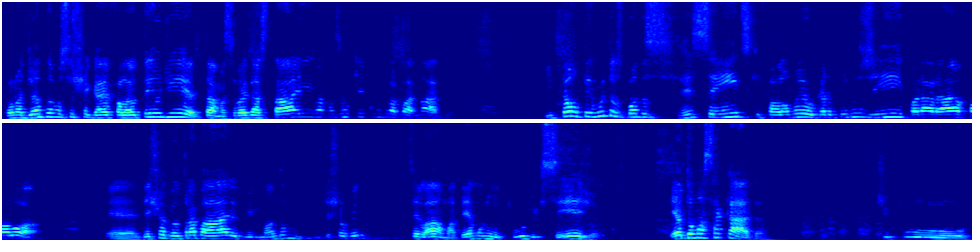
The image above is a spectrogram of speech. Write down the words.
Então não adianta você chegar e falar, eu tenho dinheiro, tá, mas você vai gastar e vai fazer o que com o trabalho? Nada. Então tem muitas bandas recentes que falam, meu, eu quero produzir, parará. Eu falo, ó, é, deixa eu ver o trabalho, me manda, um, deixa eu ver, sei lá, uma demo no YouTube, que seja. Eu dou uma sacada. Tipo,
